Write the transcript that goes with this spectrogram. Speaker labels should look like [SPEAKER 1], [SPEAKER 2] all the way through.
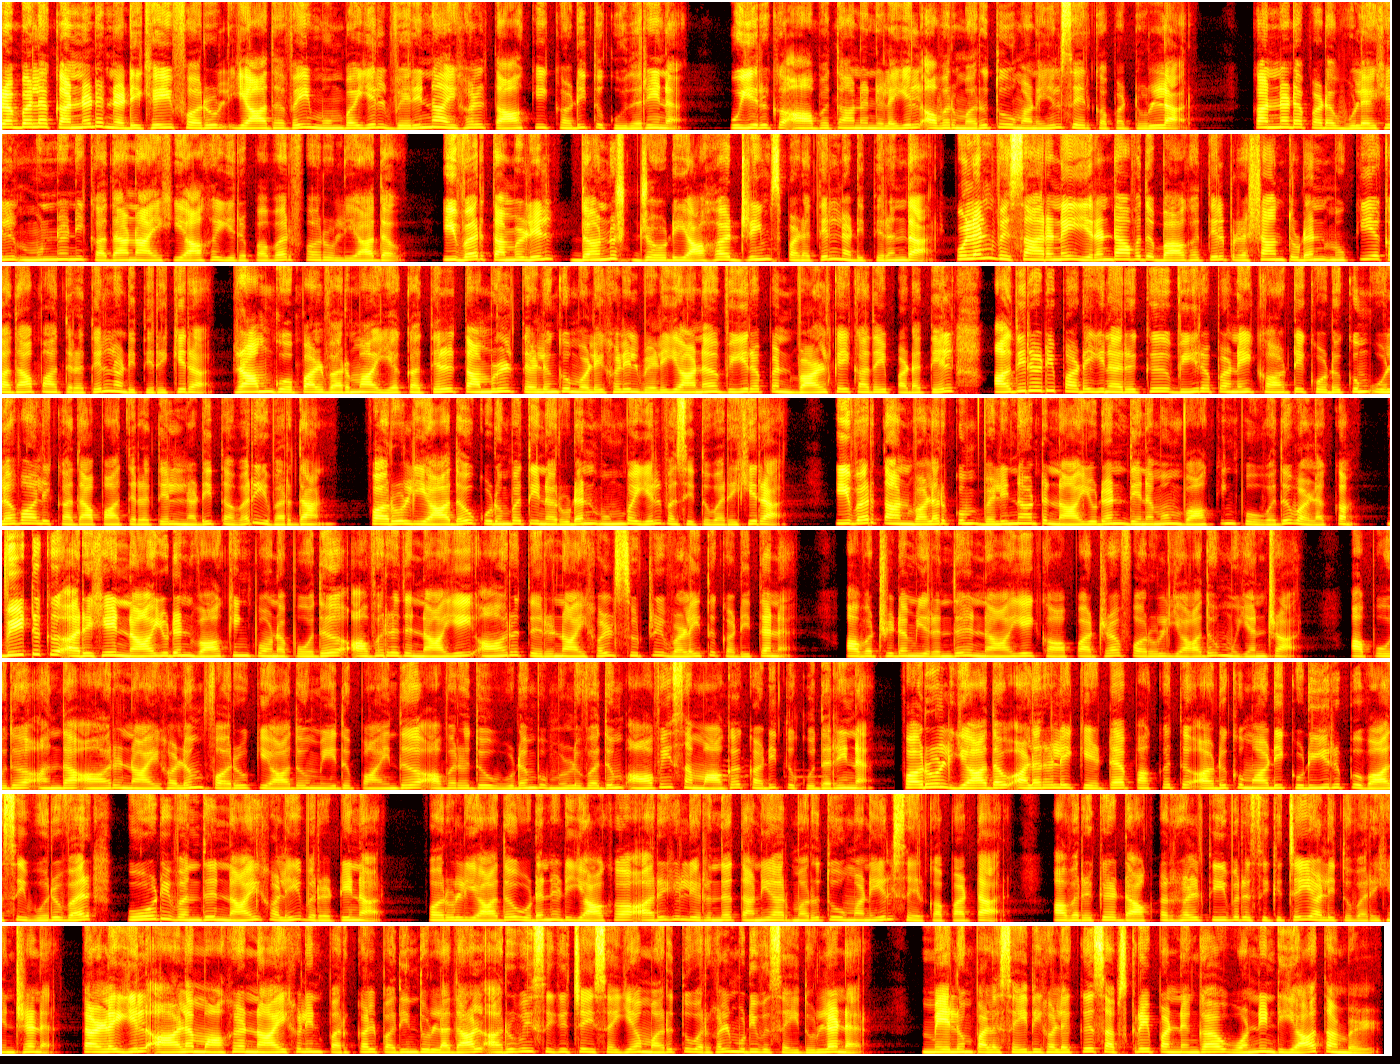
[SPEAKER 1] பிரபல கன்னட நடிகை ஃபருல் யாதவை மும்பையில் வெறிநாய்கள் தாக்கி கடித்து குதறின. உயிருக்கு ஆபத்தான நிலையில் அவர் மருத்துவமனையில் சேர்க்கப்பட்டுள்ளார். கன்னட பட உலகில் முன்னணி கதாநாயகியாக இருப்பவர் ஃபருல் யாதவ். இவர் தமிழில் தனுஷ் ஜோடியாக ட்ரீம்ஸ் படத்தில் நடித்திருந்தார். புலன் விசாரணை இரண்டாவது பாகத்தில் பிரசாந்துடன் முக்கிய கதாபாத்திரத்தில் நடித்திருக்கிறார். ராம் கோபால் வர்மா இயக்கத்தில் தமிழ் தெலுங்கு மொழிகளில் வெளியான வீரப்பன் வாழ்க்கை கதை படத்தில் அதிரடி படையினருக்கு வீரப்பனை காட்டிக் கொடுக்கும் உளவாளி கதாபாத்திரத்தில் நடித்தவர் இவர்தான். பருள் யாதவ் குடும்பத்தினருடன் மும்பையில் வசித்து வருகிறார். இவர் தான் வளர்க்கும் வெளிநாட்டு நாயுடன் தினமும் வாக்கிங் போவது வழக்கம். வீட்டுக்கு அருகே நாயுடன் வாக்கிங் போனபோது அவரது நாயை ஆறு தெருநாய்கள் சுற்றி வளைத்து கடித்தன. அவற்றிடம் இருந்து நாயை காப்பாற்ற ஃபருல் யாதவ் முயன்றார். அப்போது அந்த ஆறு நாய்களும் ஃபரூக் யாதவ் மீது பாய்ந்து அவரது உடம்பு முழுவதும் ஆவேசமாக கடித்து குதறின. ஃபருல் யாதவ் அலறலை கேட்ட பக்கத்து அடுக்குமாடி குடியிருப்பு வாசி ஒருவர் ஓடி வந்து நாய்களை விரட்டினார். ஃபருல் யாதவ் உடனடியாக அருகில் இருந்த தனியார் மருத்துவமனையில் சேர்க்கப்பட்டார். அவருக்கு டாக்டர்கள் தீவிர சிகிச்சை அளித்து வருகின்றனர். தலையில் ஆழமாக நாய்களின் பற்கள் பதிந்துள்ளதால் அறுவை சிகிச்சை செய்ய மருத்துவர்கள் முடிவு செய்துள்ளனர். மேலும் பல செய்திகளுக்கு சப்ஸ்கிரைப் பண்ணுங்க. Oneindia Tamil.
